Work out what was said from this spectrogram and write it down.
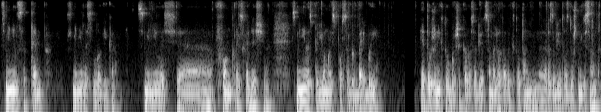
Сменился темп, сменилась логика, сменилась э, фон происходящего, сменились приемы и способы борьбы. Это уже никто больше кого забьет самолетов и кто там разобьет воздушный десант.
